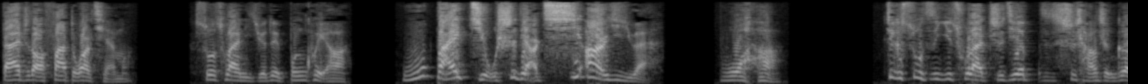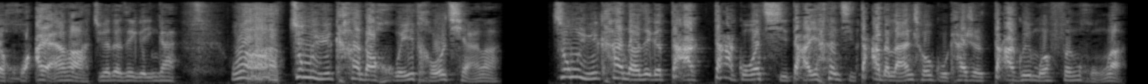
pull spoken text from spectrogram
大家知道发多少钱吗？说出来你绝对崩溃啊！五百九十点七二亿元，哇！这个数字一出来，直接市场整个哗然哈，觉得这个应该哇，终于看到回头钱了，终于看到这个大大国企、大央企、大的蓝筹股开始大规模分红了，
